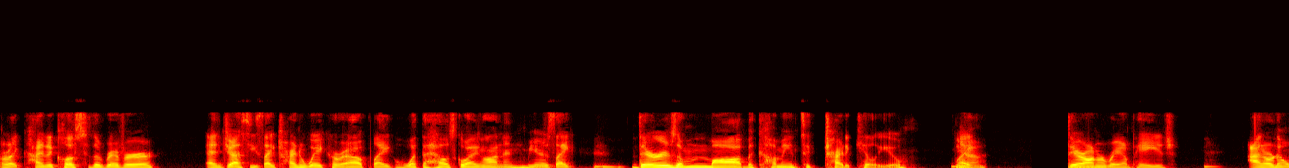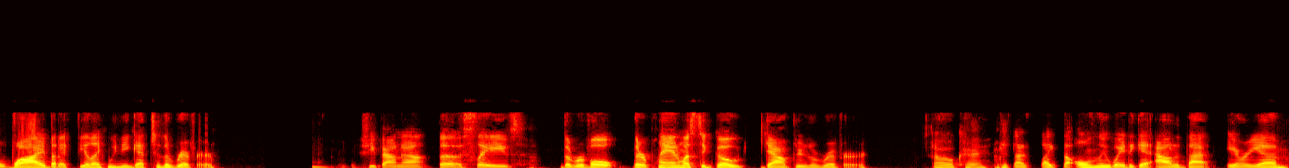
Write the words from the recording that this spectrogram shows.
or like kind of close to the river. And Jesse's like trying to wake her up, like, what the hell's going on? And Mira's like, there is a mob coming to try to kill you. Like, yeah. they're on a rampage. I don't know why, but I feel like we need to get to the river. She found out the slaves, the revolt, their plan was to go down through the river Oh, okay. because that's like the only way to get out of that area.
